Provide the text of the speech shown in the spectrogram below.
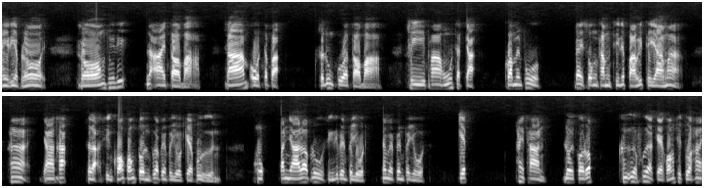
ให้เรียบร้อยสองฮิริละอายต่อบาปสามโอตตะปะ สะดุ้งกลัวต่อบาปสี่พาหูสัจจะ ความเป็นผู้ได้ทรงทำศิลปวิทยามากห้ายาคะสละสิ่งของของตนเพื่อเป็นประโยชน์แก่ผู้อื่นหกปัญญารอบรู้สิ่งที่เป็นประโยชน์และไม่เป็นประโยชน์ เจ็ดให้ทาน โดยเคารพ คือเอื้อเฟื้อแก่ของที่ตัวให้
